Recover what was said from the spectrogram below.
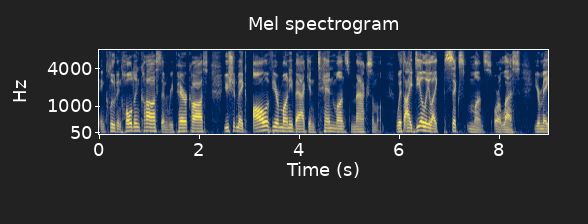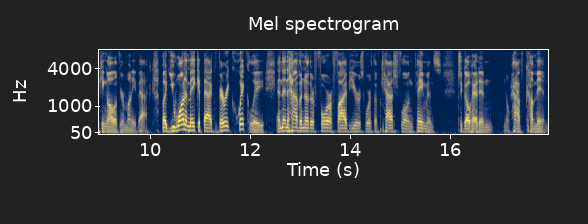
including holding costs and repair costs. You should make all of your money back in 10 months maximum. With ideally like 6 months or less, you're making all of your money back. But you want to make it back very quickly and then have another 4 or 5 years worth of cash flowing payments to go ahead and you know have come in.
